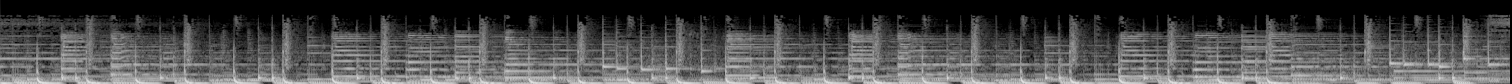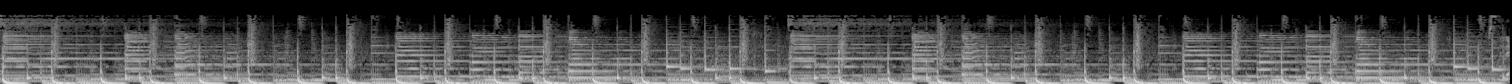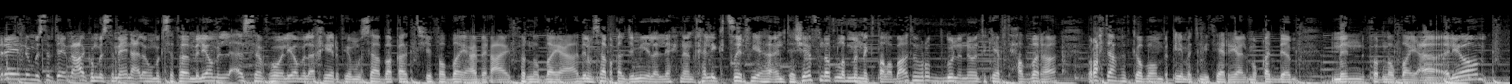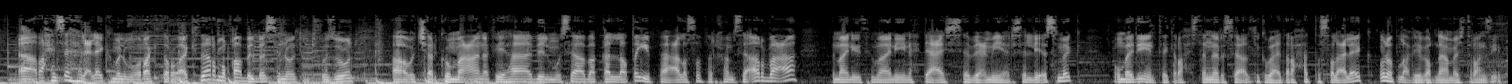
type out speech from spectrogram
مستمرين ومستمتعين معاكم مستمعين على Mix FM اليوم للأسف هو اليوم الأخير في مسابقة شيف الضيعة برعاية فرن الضيعة. هذه المسابقة الجميلة اللي إحنا نخليك تصير فيها أنت شيف نطلب منك طلبات ومفروض تقول لنا أنت كيف تحضرها. وراح تاخذ كوبون بقيمة 200 ريال مقدم من فرن الضيعة. اليوم آه راح نسهل عليكم الأمور أكثر وأكثر. مقابل بس إنه أنتم تفوزون آه وتشاركون معنا في هذه المسابقة اللطيفة على صفر خمسة أربعة ثمانية وثمانين أحد عشر سبعمية. ارسل لي اسمك. ومدينتك راح استنى رسالتك وبعد راح اتصل عليك ونطلع في برنامج ترانزيت.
